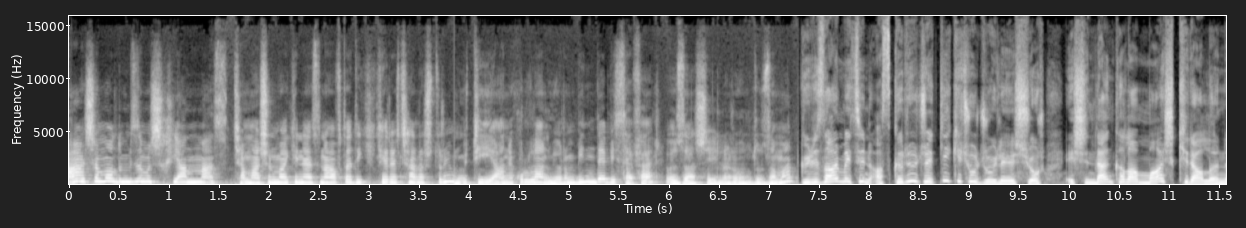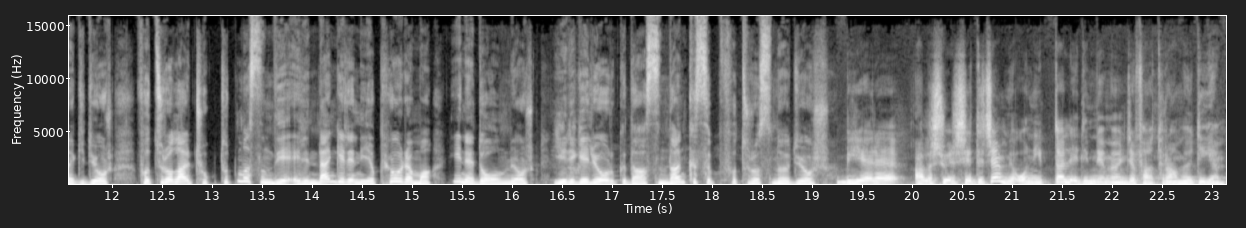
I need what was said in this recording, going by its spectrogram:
Akşam oldu bizim ışık yanmaz. Çamaşır makinesini haftada iki kere çalıştırıyorum. Müthiş yani kullanmıyorum. Binde bir sefer özel şeyler olduğu zaman. Gülizar Metin asgari ücretli iki çocuğuyla yaşıyor. Eşinden kalan maaş kiralarına gidiyor. Faturalar çok tutmasın diye elinden geleni yapıyor ama yine de olmuyor. Yeri geliyor gıdasından kısıp faturasını ödüyor. bir yere alışveriş edeceğim ya onu iptal edeyim diyeyim önce faturamı ödeyeyim.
